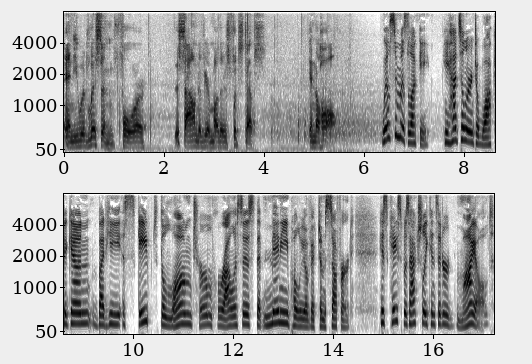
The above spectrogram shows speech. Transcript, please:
And you would listen for the sound of your mother's footsteps in the hall. Wilson was lucky. He had to learn to walk again, but he escaped the long term paralysis that many polio victims suffered. His case was actually considered mild.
